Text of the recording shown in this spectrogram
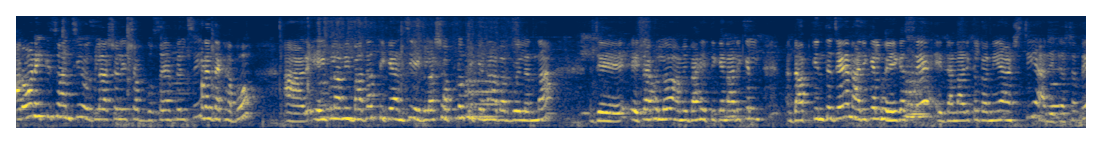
আরও অনেক কিছু আনছি, ওইগুলো আসলে সব গোছায় ফেলছি। পরে দেখাবো। আর এইগুলো আমি বাজার থেকে আনছি, এগুলা স্বপ্ন থেকে না, আবার বললেন না যে এটা হলো আমি বাহির থেকে নারিকেল, ডাব কিনতে যাই নারিকেল হয়ে গেছে। এটা নারিকেলটা নিয়ে আসছি, আর এটার সাথে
